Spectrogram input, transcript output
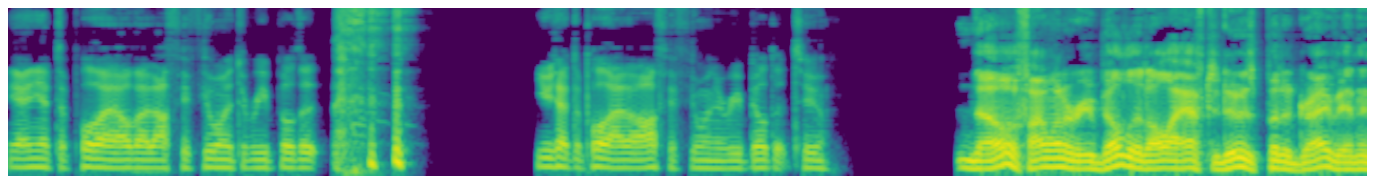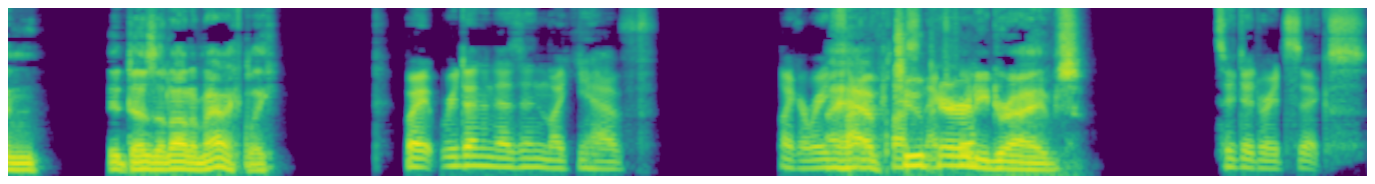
Yeah, and you have to pull that, all that off if you wanted to rebuild it. You'd have to pull that off if you want to rebuild it too. No, if I want to rebuild it, all I have to do is put a drive in and it does it automatically. Wait, redundant as in like you have like a RAID I 5 have two parity drives. So you did RAID 6.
